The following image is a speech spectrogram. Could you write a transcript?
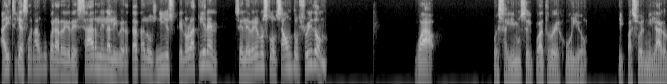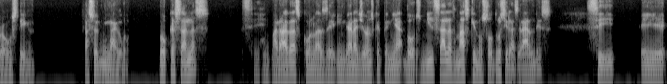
Hay que hacer algo para regresarle la libertad a los niños que no la tienen. Celebremos con Sound of Freedom. Wow. Pues salimos el 4 de julio y pasó el milagro, Agustín. Pasó el milagro. Pocas salas comparadas con las de Indiana Jones, que tenía dos mil salas más que nosotros y las grandes. Sí. Eh,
